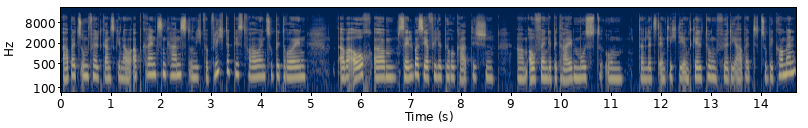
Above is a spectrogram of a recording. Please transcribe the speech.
Arbeitsumfeld ganz genau abgrenzen kannst und nicht verpflichtet bist, Frauen zu betreuen, aber auch ähm, selber sehr viele bürokratischen ähm, Aufwände betreiben musst, um dann letztendlich die Entgeltung für die Arbeit zu bekommen.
